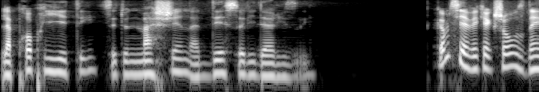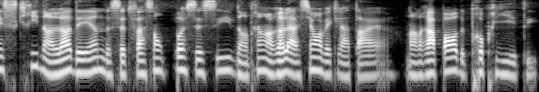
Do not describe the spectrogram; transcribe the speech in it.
La propriété, c'est une machine à désolidariser. Comme s'il y avait quelque chose d'inscrit dans l'ADN de cette façon possessive d'entrer en relation avec la terre, dans le rapport de propriété.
